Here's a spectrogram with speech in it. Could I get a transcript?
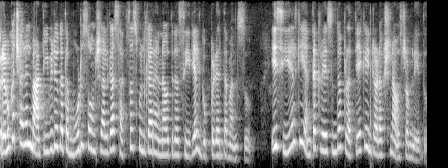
ప్రముఖ ఛానల్ మా టీవీలో గత మూడు సంవత్సరాలుగా సక్సెస్ఫుల్గా రన్ అవుతున్న సీరియల్ గుప్పెడంత మనసు. ఈ సీరియల్కి ఎంత క్రేజ్ ఉందో ప్రత్యేక ఇంట్రొడక్షన్ అవసరం లేదు.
